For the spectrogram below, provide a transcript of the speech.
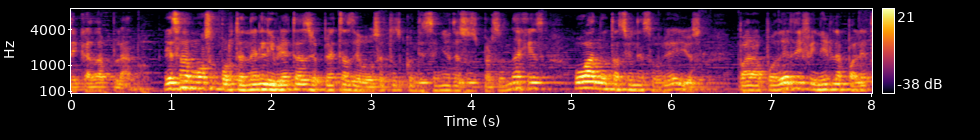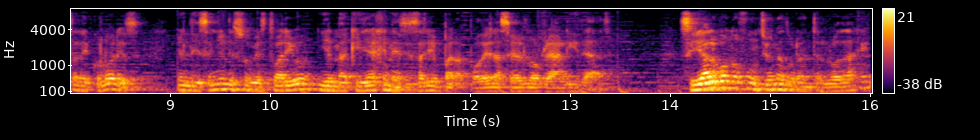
de cada plano. Es famoso por tener libretas repletas de bocetos con diseños de sus personajes o anotaciones sobre ellos, para poder definir la paleta de colores, el diseño de su vestuario y el maquillaje necesario para poder hacerlo realidad. Si algo no funciona durante el rodaje,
